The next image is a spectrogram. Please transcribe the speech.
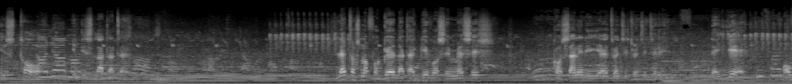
installed in this latter time. Let us not forget that I gave us a message concerning the year 2023, the year of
